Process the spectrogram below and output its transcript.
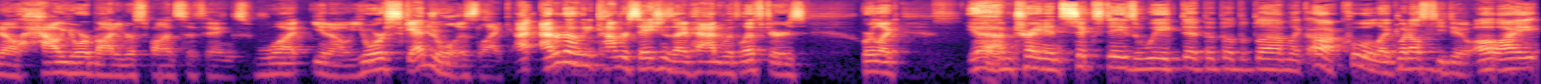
you know how your body responds to things what you know your schedule is like. I, I don't know how many conversations i've had with lifters who are like yeah i'm training six days a week blah, blah, blah, blah, i'm like oh cool. Like what else do you do? Oh i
